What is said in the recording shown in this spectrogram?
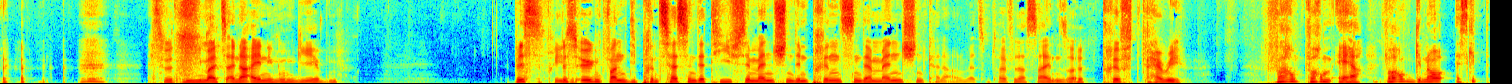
Es wird niemals eine Einigung geben. Bis, Frieden. bis irgendwann die Prinzessin der Tiefseemenschen den Prinzen der Menschen, keine Ahnung, wer zum Teufel das sein soll, trifft. Harry. Warum, warum er? Warum genau? Es gibt,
